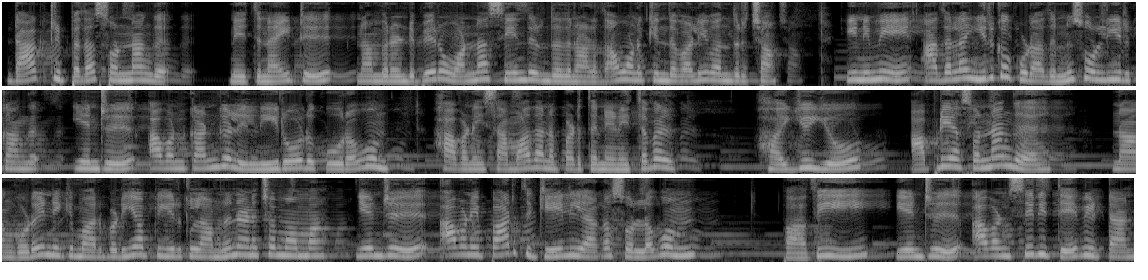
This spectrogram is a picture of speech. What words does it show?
டாக்டர் இப்பதான் சொன்னாங்க. நேத்து நைட்டு நம்ம ரெண்டு பேரும் ஒன்னா சேர்ந்து இருந்ததுனால தான் உனக்கு இந்த வழி வந்துருச்சான் இனிமே அதெல்லாம் இருக்க கூடாதுன்னு சொல்லி இருக்காங்க என்று அவன் கண்களில் நீரோடு கூறவும் அவனை சமாதானப்படுத்த நினைத்தவள் ஐயோ அப்படியா சொன்னாங்க? நான் கூட இன்னைக்கு மறுபடியும் அப்படி இருக்கலாம்னு நினைச்சோமாமா மாமா என்று அவனை பார்த்து கேலியாக சொல்லவும் பவி என்று அவன் சிரித்தே விட்டான்.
